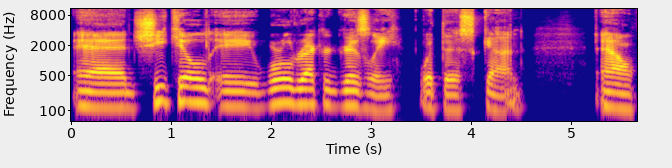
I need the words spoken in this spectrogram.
And she killed a world record grizzly with this gun. Now,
